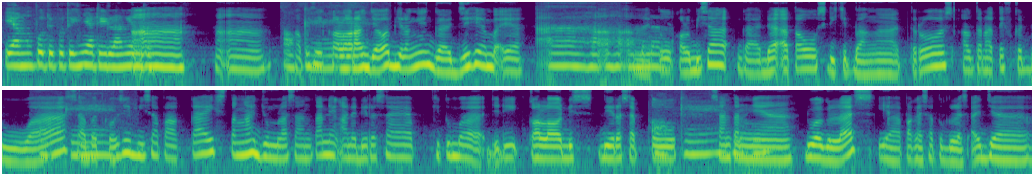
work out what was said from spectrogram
Yang putih-putihnya dihilangin tuh Ah, ah. Apa sih kalau orang Jawa bilangnya gajih ya mbak ya? Ah, ah, ah, ah, Nah itu kalau bisa nggak ada atau sedikit banget. Terus alternatif kedua, Oke. sahabat cozy bisa pakai setengah jumlah santan yang ada di resep gitu mbak. Jadi kalau di, di resep tuh Oke santannya dua gelas, ya pakai satu gelas aja.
